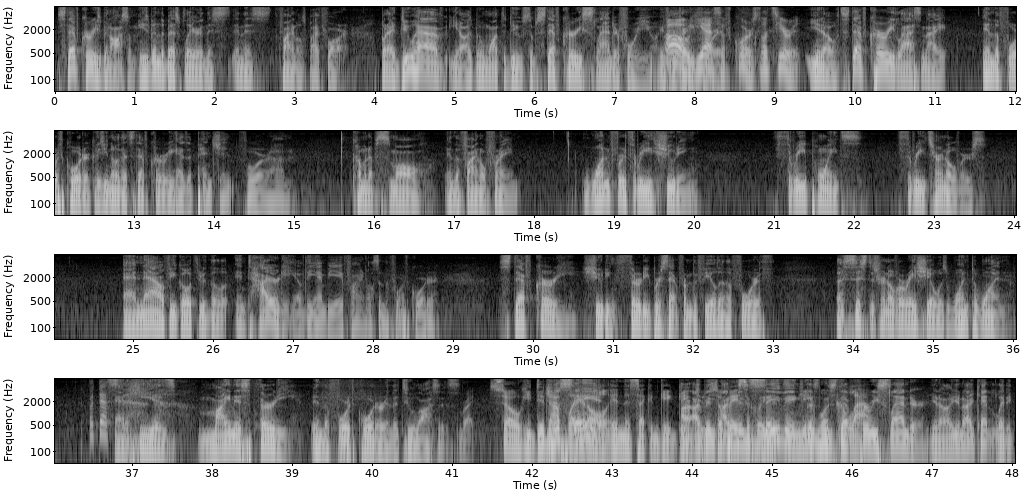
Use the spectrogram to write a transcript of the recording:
Steph Curry's been awesome. He's been the best player in this in this finals by far. But I do have, you know, I've been want to do some Steph Curry slander for you. If you're Oh yes, of course. Let's hear it. You know, Steph Curry last night in the fourth quarter, because you know that Steph Curry has a penchant for um, coming up small in the final frame. One for three shooting, three points, three turnovers. And now, if you go through the entirety of the NBA Finals in the fourth quarter, Steph Curry shooting 30% from the field in the fourth, assist to turnover ratio was one to one. But that's And he is minus 30 in the fourth quarter in the two losses. Right. So he did not Just play at all in the second game. game I, have been, so I've been basically, a saving this, the Steph collapse. Curry slander. You know, you know, I can't let it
